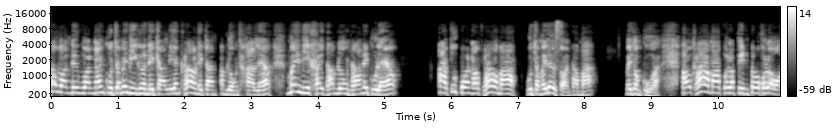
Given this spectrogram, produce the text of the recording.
ถ้าวันหนึ่งวันนั้นกูจะไม่มีเงินในการเลี้ยงข้าวในการทำโรงทานแล้ว ไม่มีใครทำโรงทานให้กูแล้วอะทุกคนเอาข้าวมา กูจะไม่เลิกสอนธรรมะ ไม่ต้องกลัว เอาข้าวมาคนละปิ่นโตคนละห่อ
